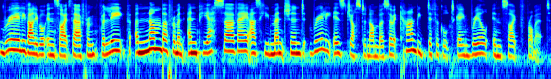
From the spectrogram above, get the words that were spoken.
Really valuable insights there from Philippe. A number from an NPS survey, as he mentioned, really is just a number, so it can be difficult to gain real insight from it.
